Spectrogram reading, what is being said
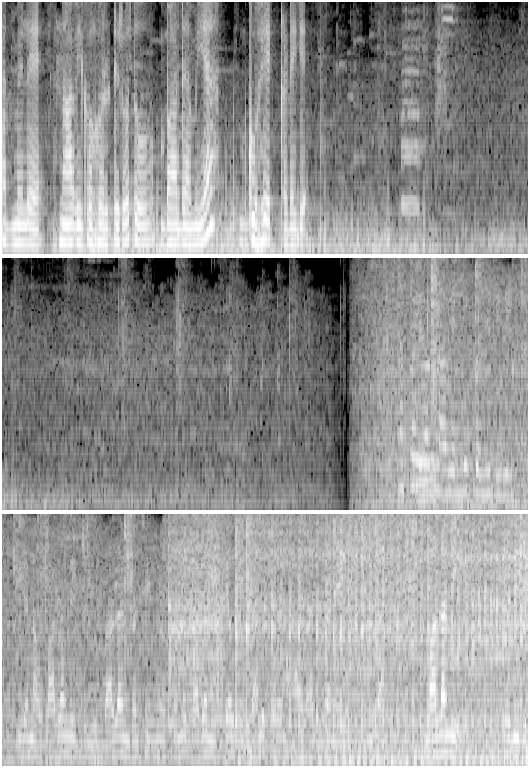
ಆದಮೇಲೆ ನಾವೀಗ ಹೊರಟಿರೋದು ಬಾದಾಮಿಯ ಗುಹೆ ಕಡೆಗೆ. ಅಪ್ಪ ಇವಾಗ ನಾವು ಎಲ್ಲಿಗೆ ಬಂದಿದ್ದೀವಿ? ಈಗ ನಾವು ಬಾದಾಮಿಗೆ ಬಂದಿದ್ದೀವಿ ಬಾದಾಮಿ ಬನ್ಸಿಗೆ ನೋಡಿಕೊಂಡು ಬಾದಾಮಿ ಕೇವಲ ಚಾಲುಕ್ಯರ ಮಹಾರಾಜಧಾನಿ ಬಾದಾಮಿ ಬಂದಿದೆ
